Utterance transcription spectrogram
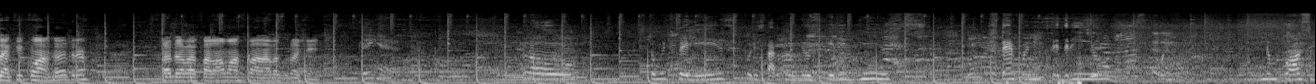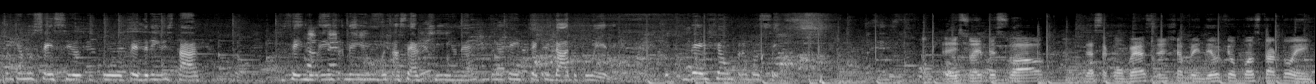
aqui com a Randra. A Randra vai falar umas palavras pra gente. Quem é? Hello. Estou muito feliz por estar com meus queridinhos Stephanie, Pedrinho. Não posso porque eu não sei se o Pedrinho está sendo nenhum, está certinho, né? Então tenho que ter cuidado com ele. Um beijão pra vocês. É isso aí, pessoal. Dessa conversa a gente aprendeu que eu posso estar doente.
